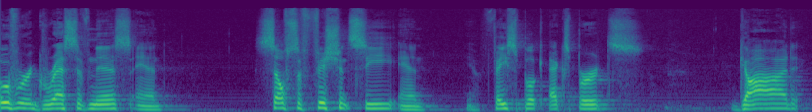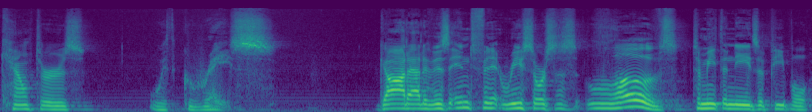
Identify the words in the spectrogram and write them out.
over aggressiveness and self sufficiency and you know, Facebook experts, God counters with grace. God, out of his infinite resources, loves to meet the needs of people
